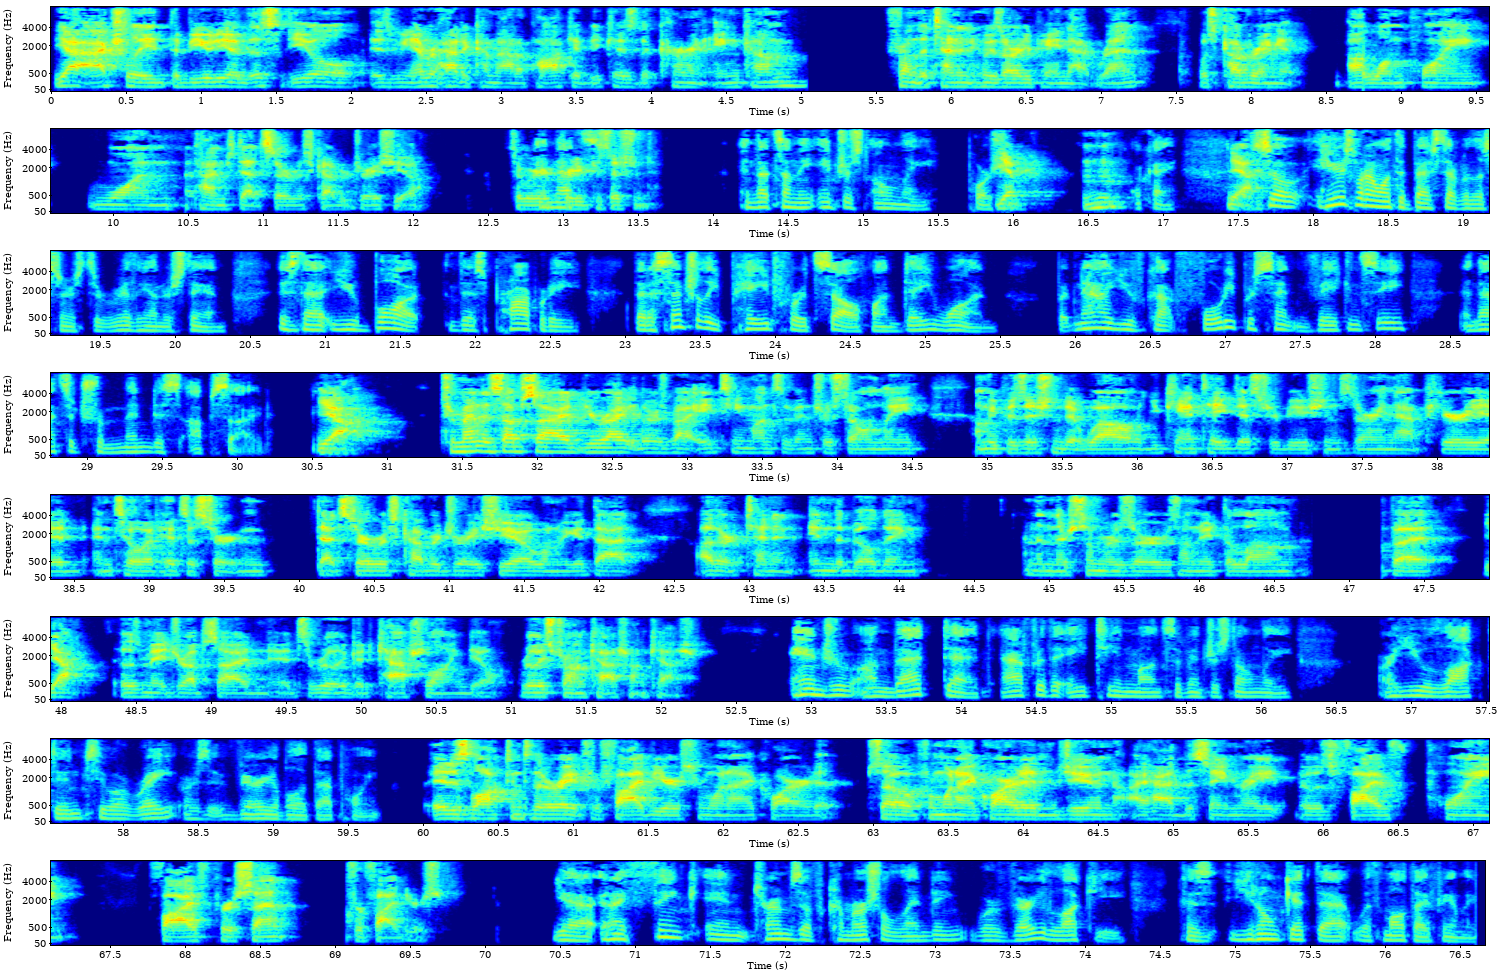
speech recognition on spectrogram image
Yeah, actually, the beauty of this deal is we never had to come out of pocket because the current income from the tenant who was already paying that rent was covering it on 1.1 times debt service coverage ratio. So we were pretty positioned. And that's on the interest only portion. Yep. Mm-hmm. Okay. Yeah. So here's what I want the best ever listeners to really understand is that you bought this property that essentially paid for itself on day one, but now you've got 40% vacancy and that's a tremendous upside. Yeah. Tremendous upside. You're right. There's about 18 months of interest only. And we positioned it well. You can't take distributions during that period until it hits a certain debt service coverage ratio when we get that other tenant in the building. And then there's some reserves underneath the loan. But yeah, it was major upside and it's a really good cash flowing deal, really strong cash on cash. Andrew, on that debt, after the 18 months of interest only, are you locked into a rate or is it variable at that point? It is locked into the rate for five years from when I acquired it. So from when I acquired it in June, I had the same rate. It was 5.5% for five years. Yeah. And I think in terms of commercial lending, we're very lucky because you don't get that with multifamily.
